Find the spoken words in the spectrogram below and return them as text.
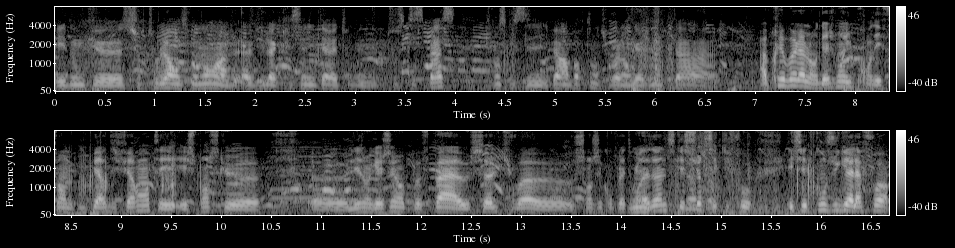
Et donc euh, surtout là en ce moment vu la crise sanitaire et tout, tout ce qui se passe je pense que c'est hyper important tu vois l'engagement que tu as après voilà, l'engagement il prend des formes hyper différentes et, je pense que euh, les engagés ne peuvent pas eux seuls, tu vois, euh, changer complètement la donne. Ce qui est sûr, c'est qu'il faut essayer de conjuguer à la fois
